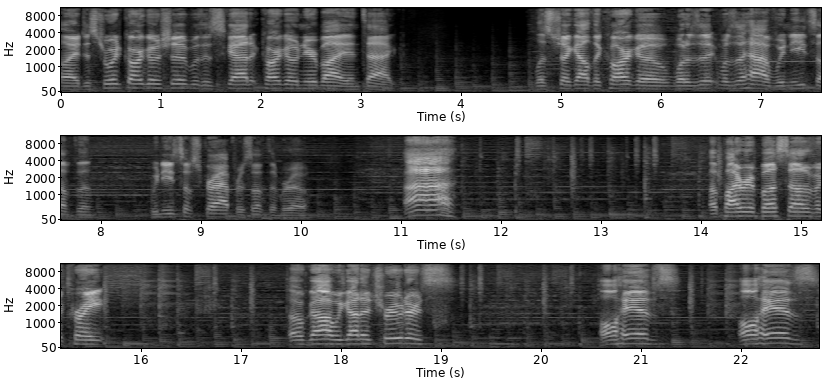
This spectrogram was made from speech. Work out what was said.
Alright, destroyed cargo ship with its scattered cargo nearby intact. Let's check out the cargo. What does it what does it have? We need something. We need some scrap or something, bro. Ah! A pirate busts out of a crate. Oh god, we got intruders. All hands. All hands.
